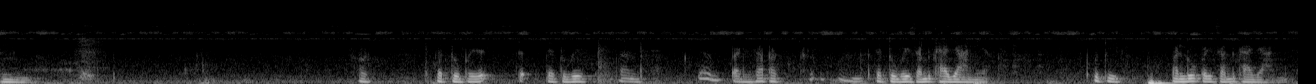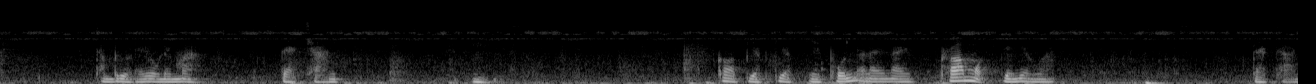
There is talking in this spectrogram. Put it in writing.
มีจตุปิจตุปิปฏิสัพจตุปิสัมพิทายานเนี่ยผู้ที่ บรรลุปฏิสัมพิทายานทำประโยชน์ให้โลกได้มาก แตกฉานก็เปรียบเทียบเหตุผลอะไรๆพร้อมหมดจึงเรียกว่า แตกฉาน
